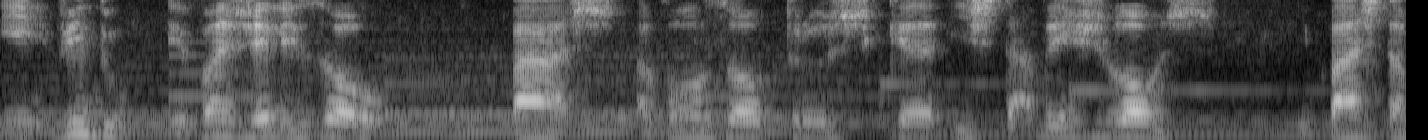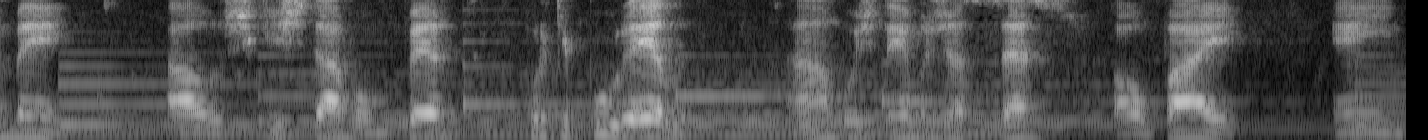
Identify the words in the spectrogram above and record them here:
E vindo, evangelizou paz a vós outros que estáveis longe, e paz também aos que estavam perto, porque por ele ambos temos acesso ao Pai em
